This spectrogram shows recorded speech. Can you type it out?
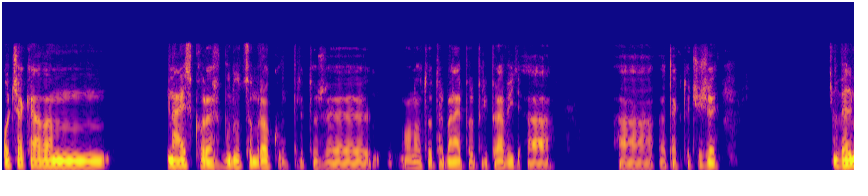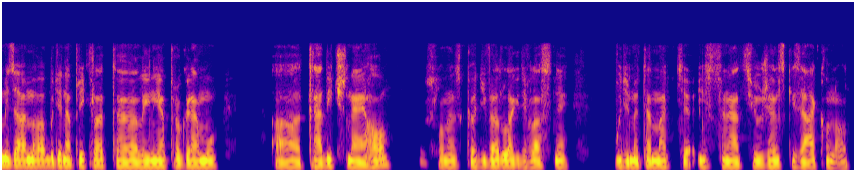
očakávam najskôr až v budúcom roku, pretože ono to treba najprv pripraviť a, a, a takto. Čiže veľmi zaujímavá bude napríklad e, línia programu a, e, tradičného slovenského divadla, kde vlastne budeme tam mať inscenáciu Ženský zákon od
